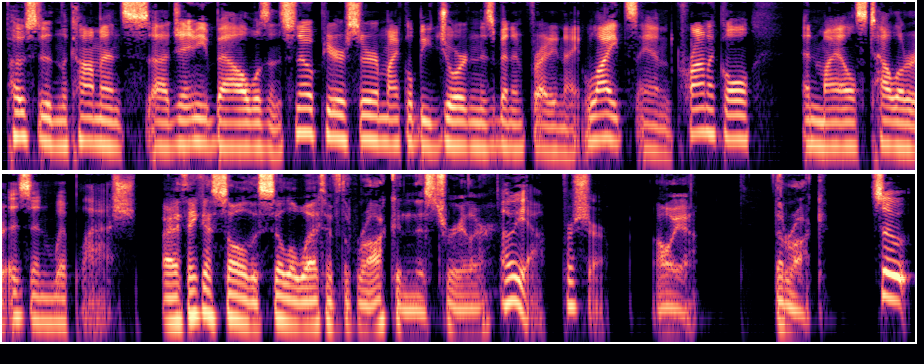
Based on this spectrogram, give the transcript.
posted in the comments uh, Jamie Bell was in Snowpiercer, Michael B. Jordan has been in Friday Night Lights and Chronicle, and Miles Teller is in Whiplash. I think I saw the silhouette of the Rock in this trailer. Oh, yeah, for sure. Oh yeah, the Rock. So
